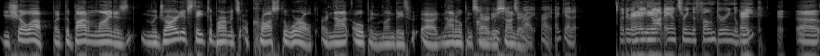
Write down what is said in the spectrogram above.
you show up. But the bottom line is, the majority of state departments across the world are not open Monday through, uh, not open Saturday, weekends. Sunday. Right, right. I get it. But are And they it- not answering the phone during the And- week? Uh,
